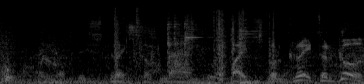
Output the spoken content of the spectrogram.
I have the strength of man who fights for greater good.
